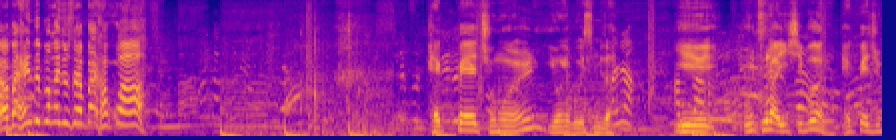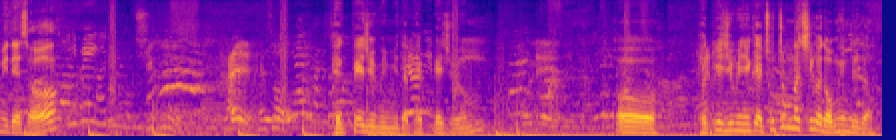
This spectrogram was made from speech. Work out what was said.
야 빨리 핸드폰 가져올 사람 빨리 갖고 와. 100배 줌을 이용해 보겠습니다. 이 울트라 20은 100배 줌이 돼서 달 해서 100배 줌입니다. 100배 줌. 어, 100배 줌이니까 초점 맞추기가 너무 힘들다.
